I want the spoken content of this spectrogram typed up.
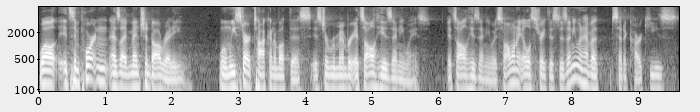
Well, it's important, as I've mentioned already, when we start talking about this, is to remember it's all His, anyways. It's all His, anyways. So I want to illustrate this. Does anyone have a set of car keys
